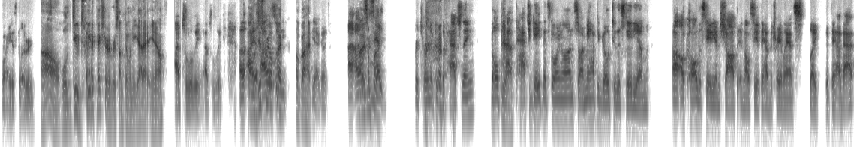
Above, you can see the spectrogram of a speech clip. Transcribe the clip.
Tomorrow it gets delivered. Oh well, dude, tweet yeah. a picture of it or something when you get it. You know. Absolutely, absolutely. Uh, oh, I, just I real also, quick. Oh, go ahead. Yeah, go ahead. I, I, I also might saying. return it because the patch thing, the whole yeah. patch gate that's going on. So I may have to go to the stadium. Uh, I'll call the stadium shop and I'll see if they have the Trey Lance, like if they have that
